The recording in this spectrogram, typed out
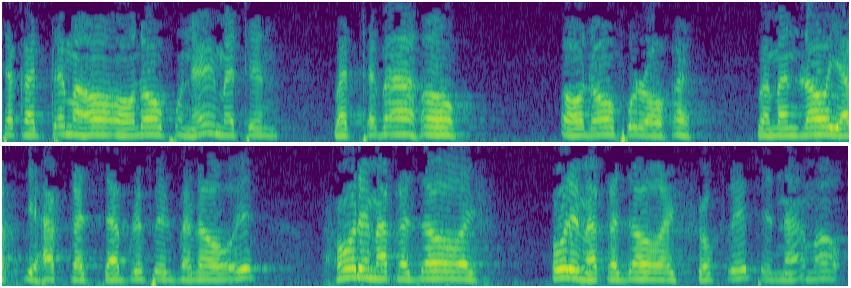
تقدمها آلاف نعمة واتبعها آلاف راحة ومن لا يقضي حق الصبر في البلاء حرم قضاء حرم قضاء الشكر في النعماء.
